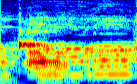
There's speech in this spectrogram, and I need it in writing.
Alcohol.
